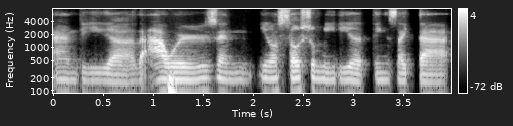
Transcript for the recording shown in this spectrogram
and the uh the hours and you know social media, things like that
